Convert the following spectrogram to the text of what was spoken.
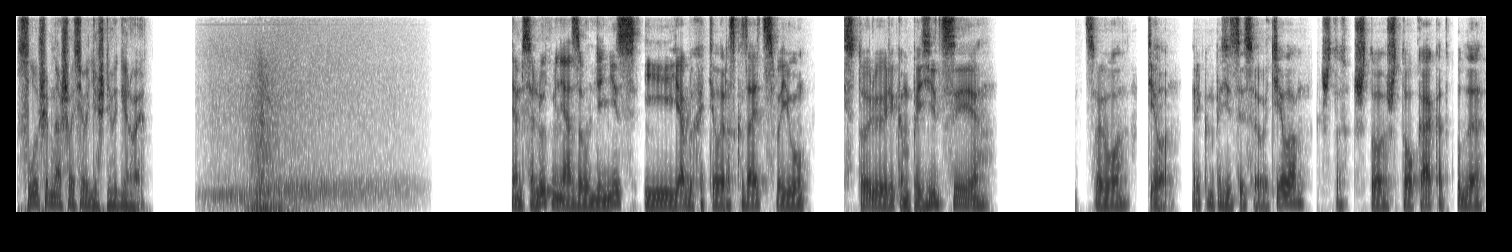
слушаем нашего сегодняшнего героя. Всем салют, меня зовут Денис, и я бы хотел рассказать свою историю рекомпозиции своего тела рекомпозиции своего тела, что, что, что, как, откуда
